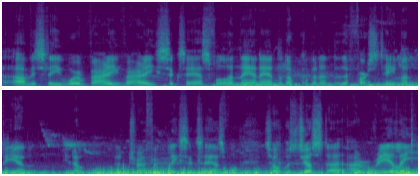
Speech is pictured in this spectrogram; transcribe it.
obviously were very, very successful and then ended up coming into the first team and being, you know, terrifically successful. So it was just a, a really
